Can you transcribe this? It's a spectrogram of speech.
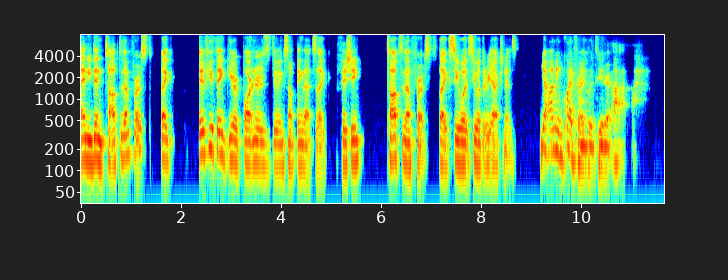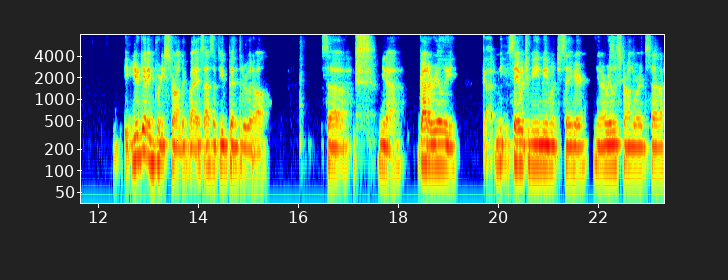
and you didn't talk to them first like if you think your partner is doing something that's like fishy talk to them first. Like see what see what the reaction is Yeah, I mean, quite frankly, Teeter, I, you're giving pretty strong advice as if you've been through it all. So, you know, gotta really God. say what you mean, mean what you say here. You know, really strong words. So,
